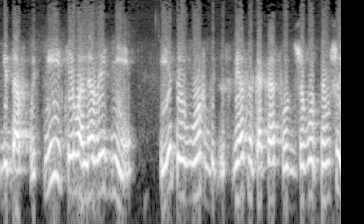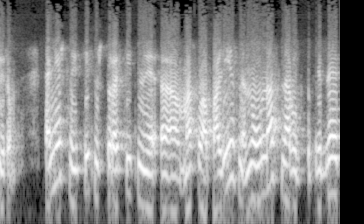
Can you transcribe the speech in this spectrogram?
еда вкуснее, тем она вреднее. И это может быть связано как раз вот с животным жиром. Конечно, естественно, что растительные э, масла полезны, но у нас народ потребляет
